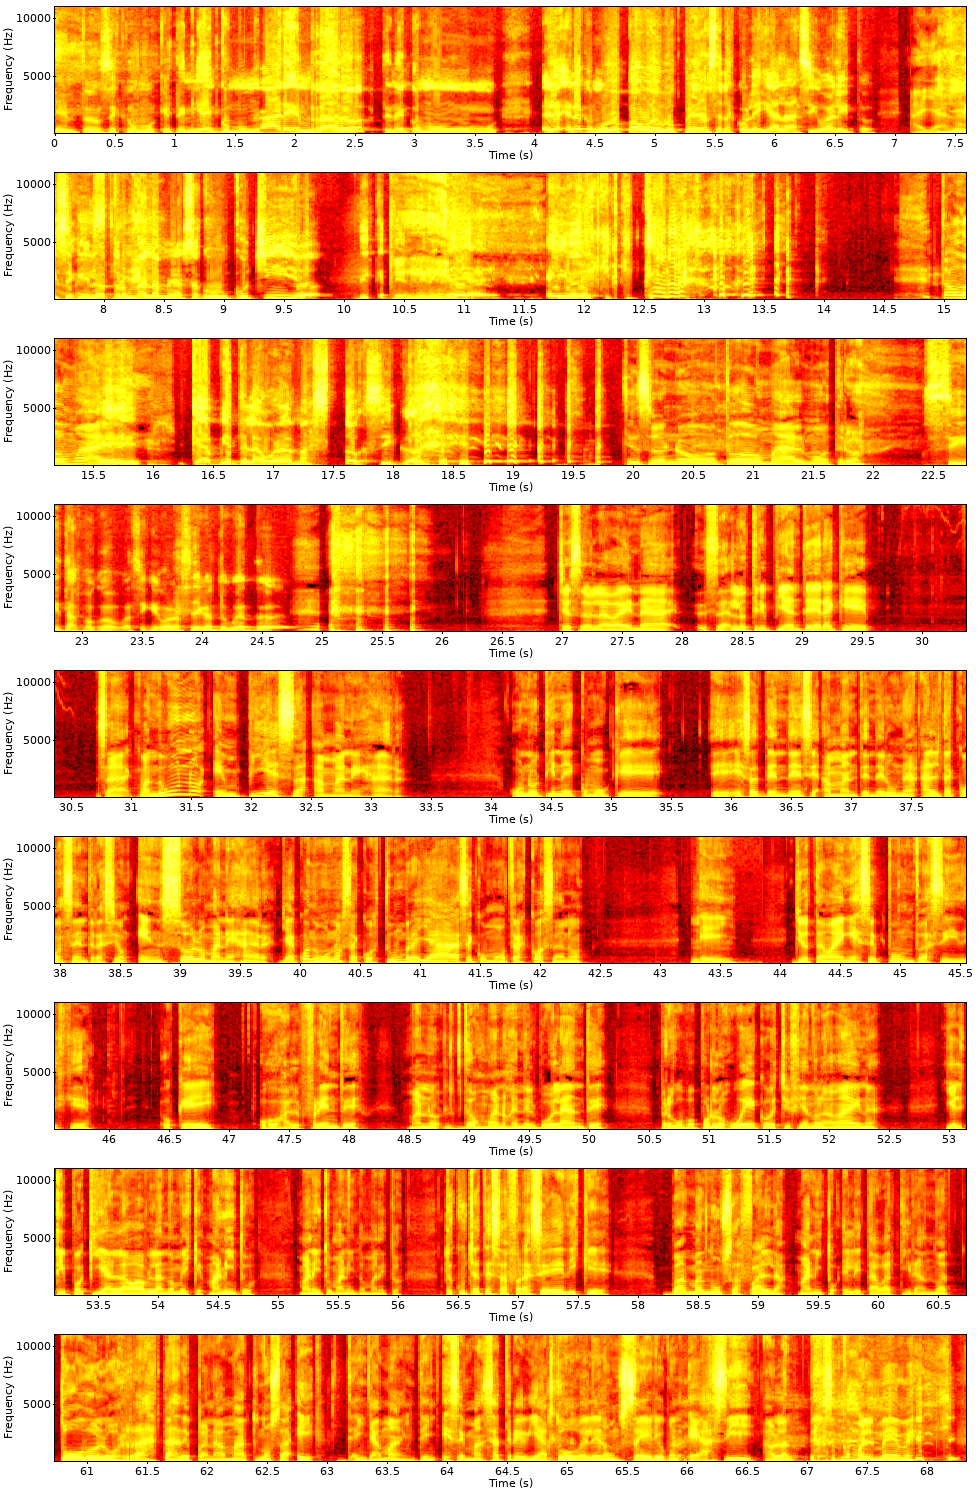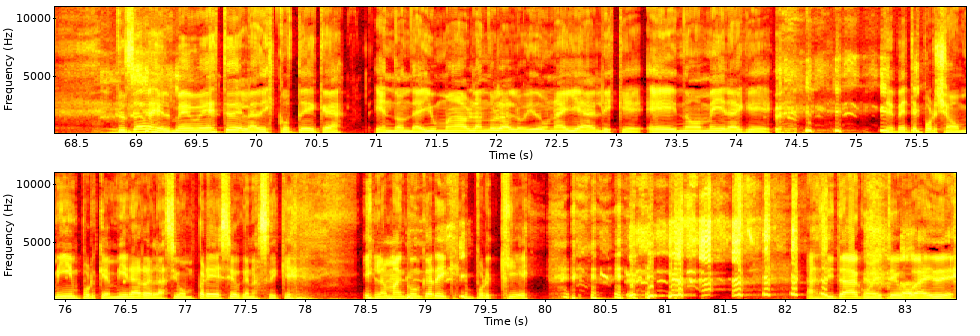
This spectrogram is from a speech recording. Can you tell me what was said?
Entonces, como que tenían como un harem raro, tenían como un. Era, era como dos pavos de bus peleándose en las colegialas, así, Allá y dice que el otro man lo amenazó con un cuchillo. De que ¿Qué? tiene que dejar. Y yo dije, ¿qué carajo? Todo mal. Eh, ¿Qué ambiente laboral más tóxico? Eso no, todo mal, motro. sí, tampoco. Así que bueno, sigue con tu cuento. Eso, la vaina, o sea, lo tripiante era que, o sea, cuando uno empieza a manejar, uno tiene como que eh, esa tendencia a mantener una alta concentración en solo manejar. Ya cuando uno se acostumbra ya hace como otras cosas, ¿no? Ey, yo estaba en ese punto así, dije, ok, ojos al frente, mano, dos manos en el volante, preocupado por los huecos, chifiando la vaina. Y el tipo aquí al lado hablándome que, manito, manito, manito, manito. ¿Tú escuchaste esa frase ahí que Batman no usa falda? Manito, él estaba tirando a todos los rastas de Panamá. Tú no sabes, eh, Yaman, ese man se atrevía a todo. Él era un serio, eh, así, hablando, así como el meme. Tú sabes el meme este de la discoteca, en donde hay un man hablándole al oído a una yal y que, eh, no, mira que te vete por Xiaomi porque mira relación precio, que no sé qué. Y la man con cara y que, ¿por qué? Así estaba con este guay de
